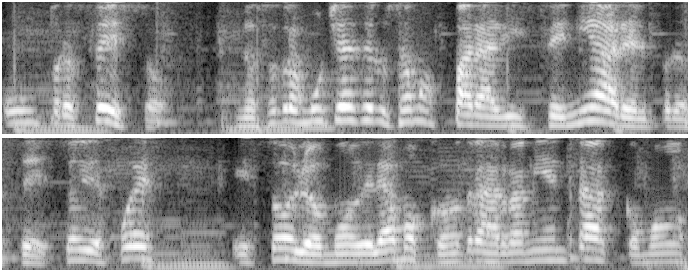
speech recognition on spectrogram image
un proceso. Nosotros muchas veces lo usamos para diseñar el proceso y después eso lo modelamos con otras herramientas como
